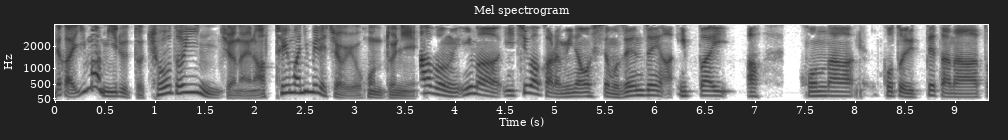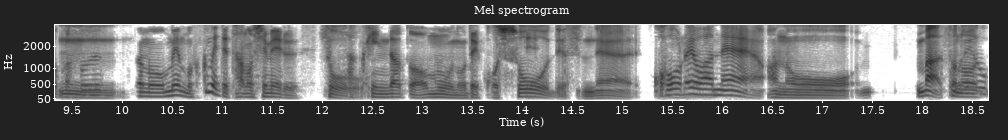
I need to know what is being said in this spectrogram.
だから今見るとちょうどいいんじゃないの？あっという間に見れちゃうよ、本当に。多分今1話から見直しても全然あいっぱい、あ、こんなこと言ってたなとか、そういう、んあの、面も含めて楽しめる。作品だとは思うので、こそうですね。これはね、あのーまあ、その、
